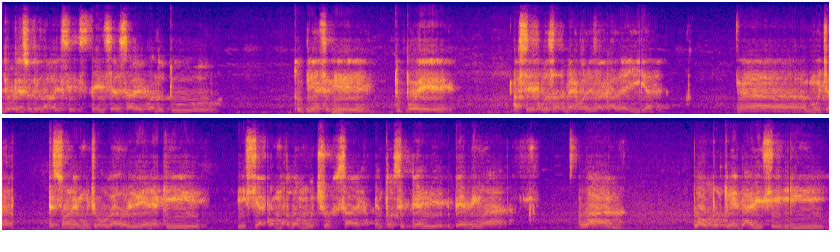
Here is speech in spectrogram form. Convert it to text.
Yo pienso que la persistencia, ¿sabes? Cuando tú, tú piensas que tú puedes hacer cosas mejores a cada día, uh, muchas personas, muchos jugadores vienen aquí y se acomodan mucho, ¿sabes? Entonces pierden la, la, la, oportunidad de seguir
